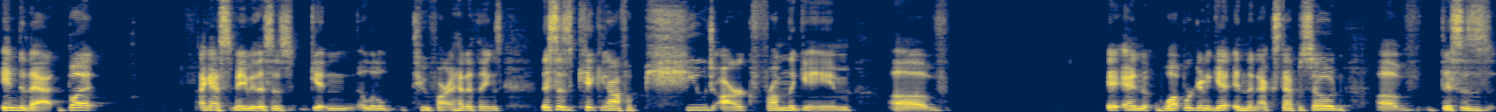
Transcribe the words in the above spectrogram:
into that. But I guess maybe this is getting a little too far ahead of things. This is kicking off a huge arc from the game of and what we're going to get in the next episode of this is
